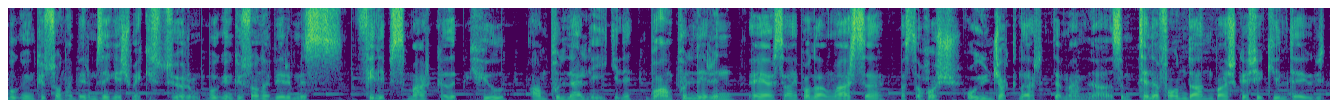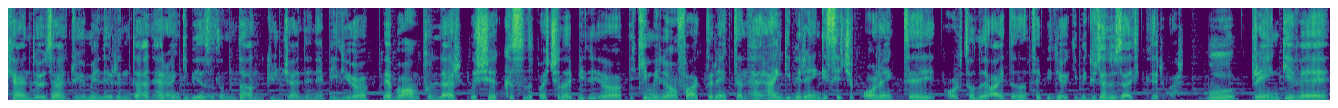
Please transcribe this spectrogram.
bugünkü son haberimize geçmek istiyorum. Bugünkü son haberimiz Philips markalı Hue ampullerle ilgili. Bu ampullerin eğer sahip olan varsa aslında hoş oyuncaklar demem lazım. Telefondan, başka şekilde kendi özel düğmelerinden, herhangi bir yazılımdan güncellenebiliyor ve bu ampuller ışığı kısılıp açılabiliyor. 2 milyon farklı renkten herhangi bir rengi seçip o renkte ortalığı aydınlatabiliyor gibi güzel özellikleri var. Bu rengi ve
